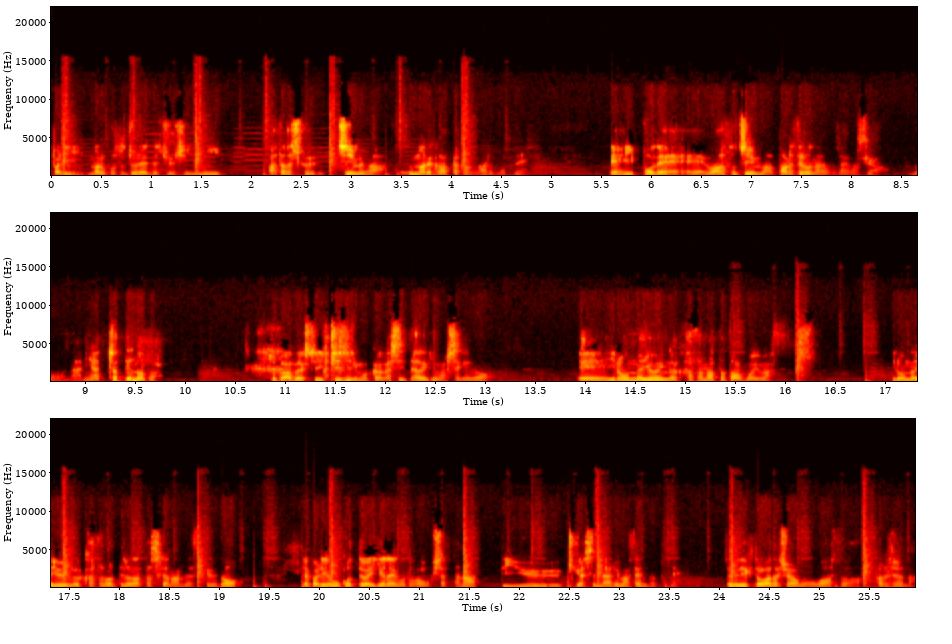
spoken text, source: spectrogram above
ぱりマルコス・ジョレンタ中心に新しくチームが生まれ変わった感があるのでね。えー一方で、えーワーストチームはバルセロナでございますよ。もう何やっちゃってんのと。ちょっと私、記事にも書かせていただきましたけど、えーいろんな要因が重なったとは思います。いろんな要因が重なっているのは確かなんですけれど、やっぱり起こってはいけないことが起きちゃったなっていう気がしてなりませんのでね。そういう意味でいくと、私はもうワーストはバルセロナ。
